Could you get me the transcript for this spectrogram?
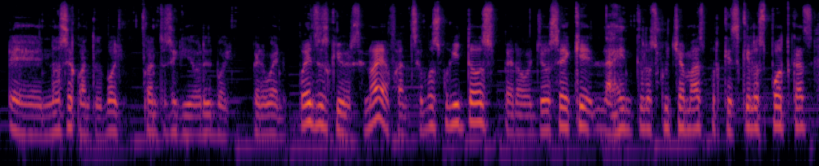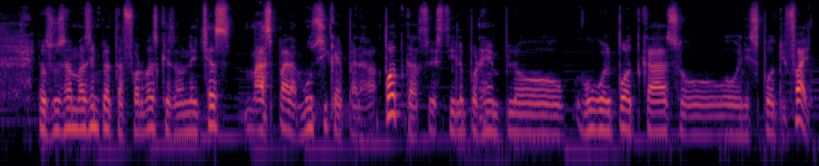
Eh, no sé cuántos voy, cuántos seguidores voy, pero bueno, pueden suscribirse, no hay afán, somos poquitos, pero yo sé que la gente lo escucha más porque es que los podcasts los usan más en plataformas que son hechas más para música y para podcasts, estilo por ejemplo Google Podcast o en Spotify.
